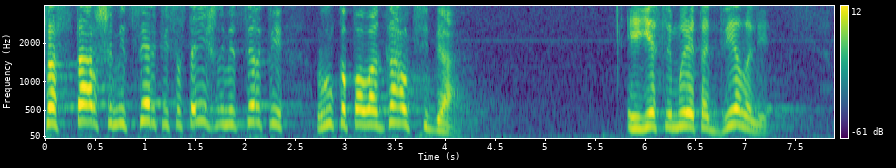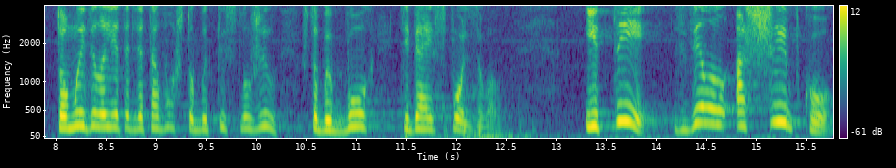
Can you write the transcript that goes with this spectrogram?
со старшими церкви, со старейшинами церкви рукополагал тебя. И если мы это делали, то мы делали это для того, чтобы ты служил, чтобы Бог тебя использовал. И ты сделал ошибку,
